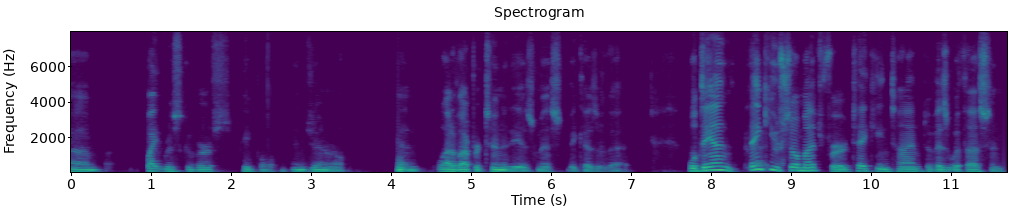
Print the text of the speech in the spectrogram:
um, quite risk averse people in general, and a lot of opportunity is missed because of that. Well, Dan, thank you so much for taking time to visit with us and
